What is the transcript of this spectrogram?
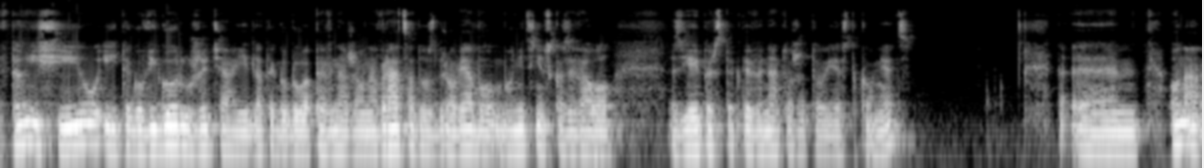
w pełni sił i tego wigoru życia, i dlatego była pewna, że ona wraca do zdrowia, bo, bo nic nie wskazywało z jej perspektywy na to, że to jest koniec. Ona,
